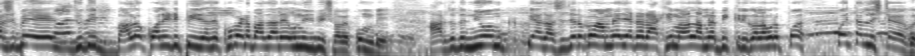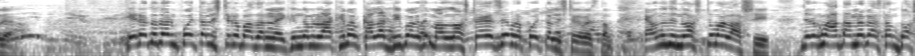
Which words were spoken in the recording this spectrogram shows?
আসবে? যদি ভালো কোয়ালিটি পিস আছে খুব একটা বাজারে উনিশ বিশ হবে কমবে। আর যদি নিয়ম পেঁয়াজ আসে যেরকম আমরা যেটা রাখি মাল আমরা বিক্রি করলাম হলো পঁয়তাল্লিশ টাকা করে। এটা তো ধরেন পঁয়তাল্লিশ টাকা বাজার নাই কিন্তু আমরা রাখি মাল কালার ডিপ গেছে মাল নষ্ট হয়ে গেছে আমরা পঁয়তাল্লিশ টাকা বেচতাম। এখন যদি নষ্ট মাল আসে যেরকম আদা আমরা বেচতাম দশ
